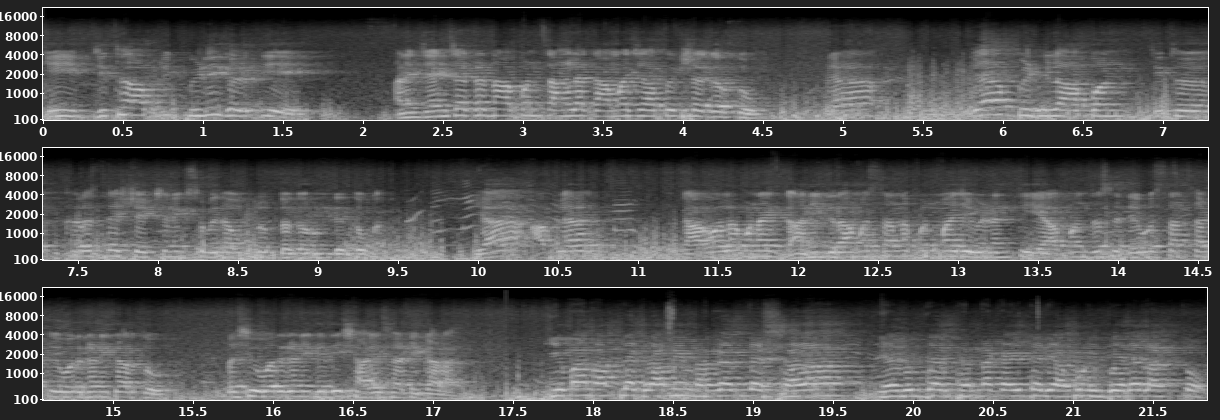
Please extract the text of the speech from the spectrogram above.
की जिथं आपली पिढी घडतीये आणि ज्यांच्याकडनं आपण चांगल्या कामाची अपेक्षा करतो त्या त्या पिढीला आपण तिथं खरंच त्या शैक्षणिक सुविधा उपलब्ध करून देतो का? या आपल्या गावाला पण आणि ग्रामस्थांना पण माझी विनंती आहे. आपण जसं देवस्थानसाठी वर्गणी काढतो तशी वर्गणी कधी शाळेसाठी काढा. किमान आपल्या ग्रामीण भागातल्या शाळा या विद्यार्थ्यांना काहीतरी आपण द्यायला लागतो.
